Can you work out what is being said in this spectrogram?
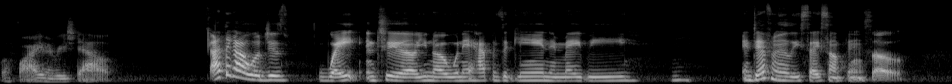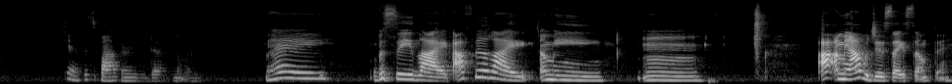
before I even reached out. I think I would just wait until you know when it happens again, and maybe, Mm. and definitely say something. So Yeah, if it's bothering you, definitely. hey, but see, like I feel like I mean, mm, I, I mean, I would just say something.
